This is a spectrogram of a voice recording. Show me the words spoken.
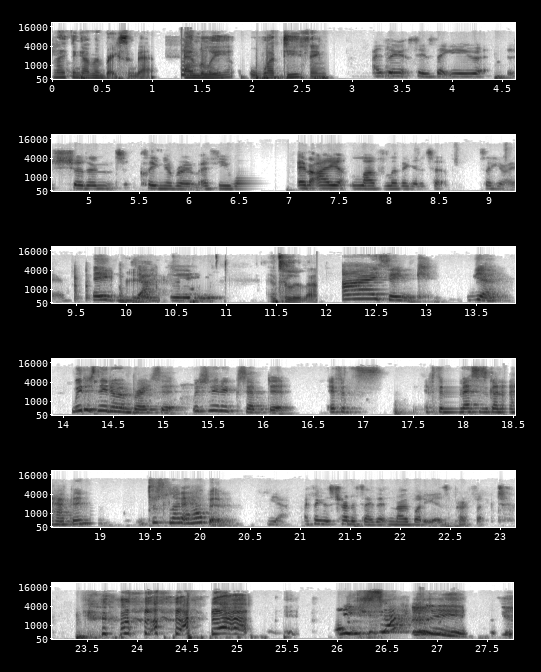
and I think I'm embracing that. Emily, what do you think? I think it says that you shouldn't clean your room if you want. And I love living in a tip. So here I am. Exactly. And Tallulah. I think, yeah, we just need to embrace it. We just need to accept it. If it's if the mess is going to happen, just let it happen. Yeah, I think it's trying to say that nobody is perfect. Exactly. Okay.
